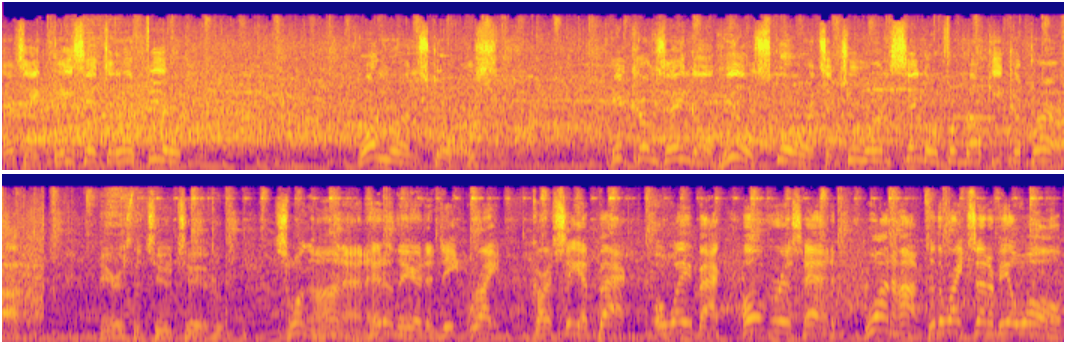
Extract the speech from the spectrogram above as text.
There's a base hit to left field. One run scores. Here comes Engel. He'll score. It's a two-run single from Melky Cabrera. Here's the 2-2. Swung on and hit in the air to deep right. Garcia back, away back, over his head. One hop to the right center field wall.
